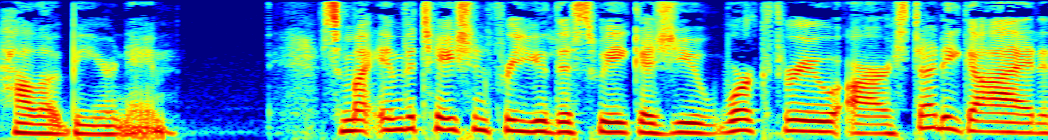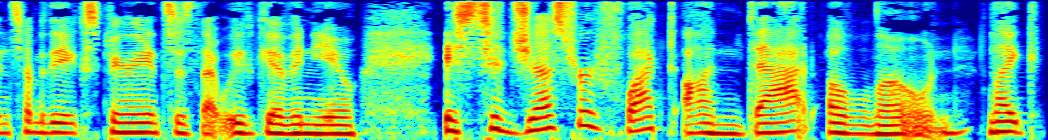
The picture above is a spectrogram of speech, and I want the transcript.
Hallowed be your name. So, my invitation for you this week as you work through our study guide and some of the experiences that we've given you is to just reflect on that alone, like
